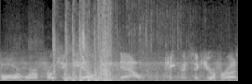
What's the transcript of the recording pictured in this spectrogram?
4. We're approaching the LZ now. Keep it secure for us.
